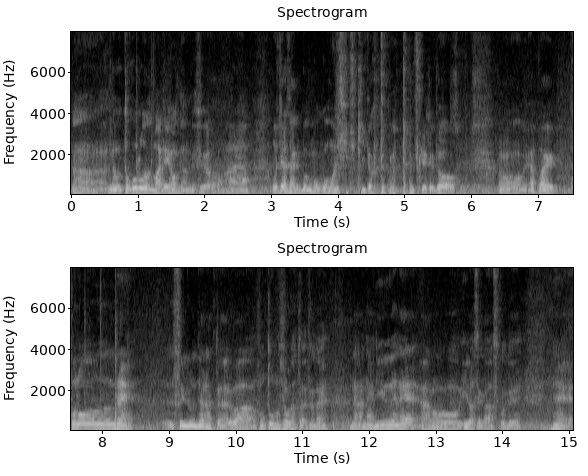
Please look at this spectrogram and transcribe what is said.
うん、のところまで読んだんですよ。落合さんに僕もご本人で聞いたことがあったんですけれどう。ん、やっぱりこのね推論じゃなくてあれは本当面白かったですね。な何故ねあの岩瀬があそこでね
